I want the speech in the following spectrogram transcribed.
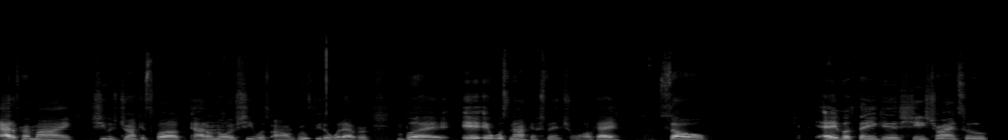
out of her mind. She was drunk as fuck. I don't know if she was um roofied or whatever, but it, it was not consensual, okay? So Ava thing is she's trying to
